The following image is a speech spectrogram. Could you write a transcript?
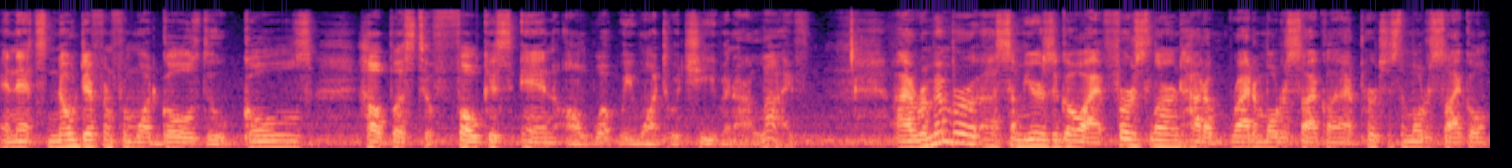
And that's no different from what goals do. Goals help us to focus in on what we want to achieve in our life. I remember uh, some years ago I first learned how to ride a motorcycle and I purchased a motorcycle.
